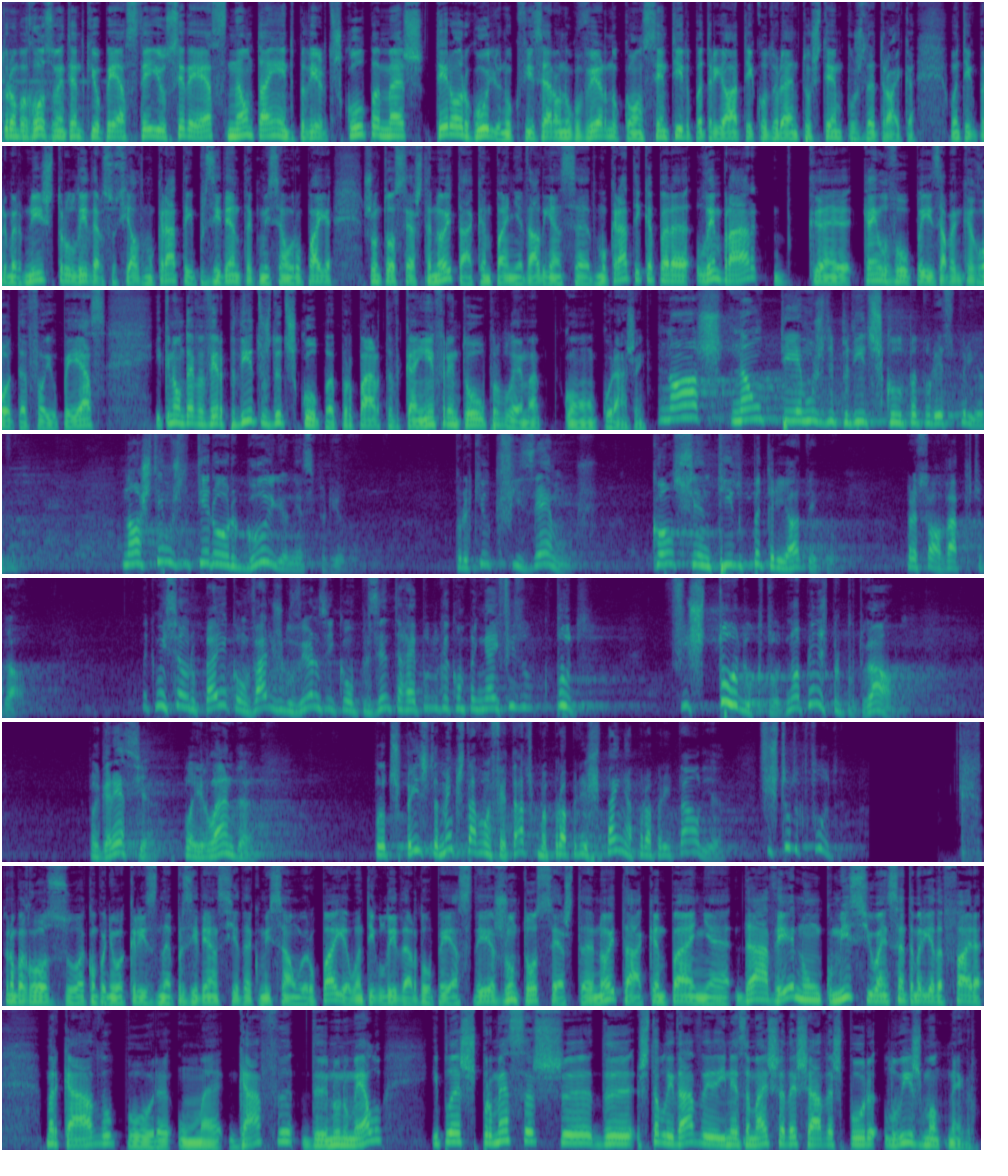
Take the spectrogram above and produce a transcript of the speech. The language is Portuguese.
Durão Barroso entende que o PSD e o CDS não têm de pedir desculpa, mas ter orgulho no que fizeram no governo com sentido patriótico durante os tempos da Troika. O antigo Primeiro-Ministro, líder social-democrata e presidente da Comissão Europeia juntou-se esta noite à campanha da Aliança Democrática para lembrar que quem levou o país à bancarrota foi o PS e que não deve haver pedidos de desculpa por parte de quem enfrentou o problema com coragem. Nós não temos de pedir desculpa por esse período. Nós temos de ter orgulho nesse período, por aquilo que fizemos com sentido patriótico para salvar Portugal. Na Comissão Europeia, com vários governos e com o Presidente da República, acompanhei, fiz o que pude. Fiz tudo o que pude, não apenas para Portugal, pela Grécia, pela Irlanda, por outros países também que estavam afetados, como a própria Espanha, a própria Itália. Fiz tudo o que pude. Durão Barroso acompanhou a crise na presidência da Comissão Europeia. O antigo líder do PSD juntou-se esta noite à campanha da AD num comício em Santa Maria da Feira, marcado por uma gafe de Nuno Melo e pelas promessas eh, de estabilidade Inês Ameixa deixadas por Luís Montenegro.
